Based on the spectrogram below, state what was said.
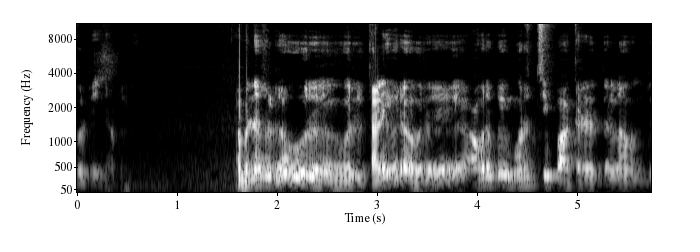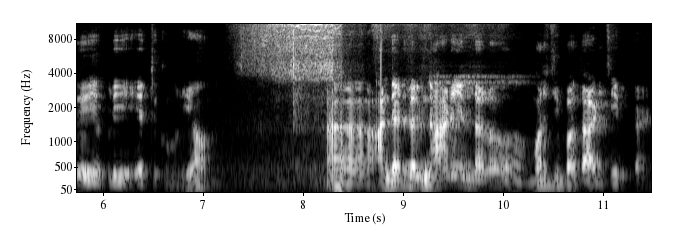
சொல்கிறீங்க அப்படின்னு? அப்போ என்ன சொல்கிறேன் ஒரு ஒரு தலைவர் அவர் அவரை போய் முறைச்சி பார்க்குறதெல்லாம் வந்து எப்படி ஏற்றுக்க முடியும்? அந்த இடத்துல நானே இருந்தாலும் முறைச்சி பார்த்தா அடிச்சிருப்பேன்.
